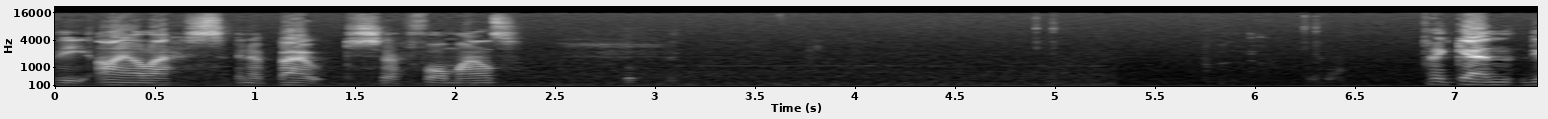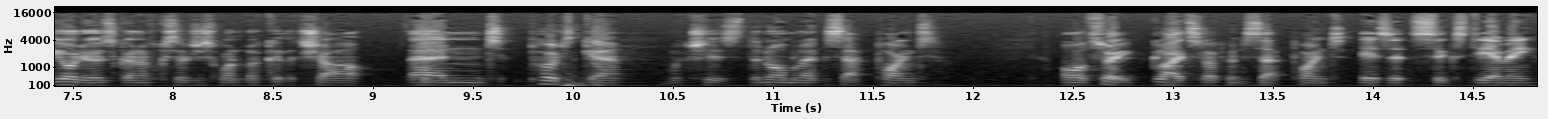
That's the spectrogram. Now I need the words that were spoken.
the ILS in about uh, 4 miles. Again, the audio's gone off because I just want to look at the chart. And Putga, which is the normal intercept point, or sorry, glide slope intercept point, is at 60 ME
